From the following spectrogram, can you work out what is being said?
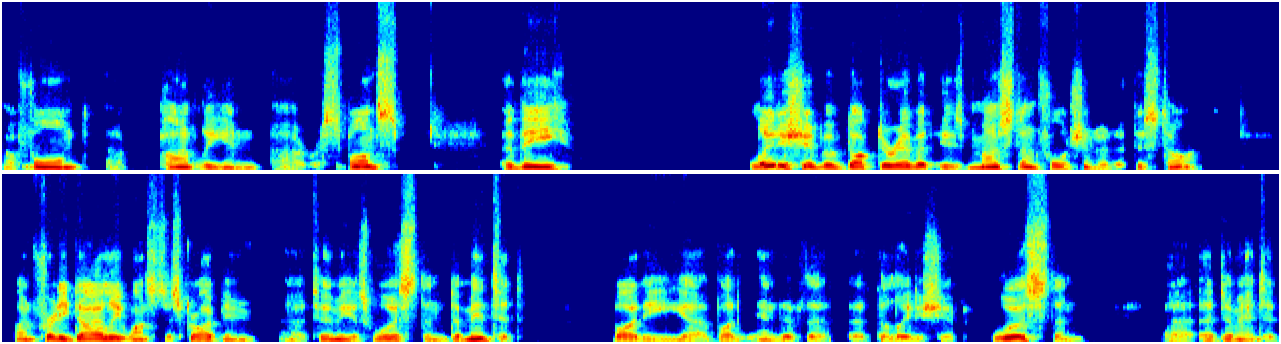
are formed uh, partly in uh, response. The leadership of Dr. Evatt is most unfortunate at this time. And Freddie Daly once described him uh, to me as worse than demented by the, uh, by the end of the, the leadership, worse than demented.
